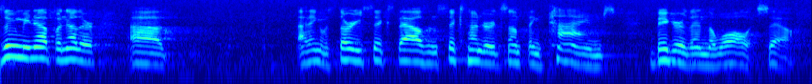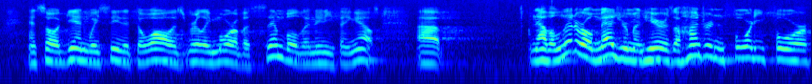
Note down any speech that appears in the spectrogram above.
zooming up another, uh, I think it was 36,600 something times bigger than the wall itself. And so again, we see that the wall is really more of a symbol than anything else. Uh, now, the literal measurement here is 144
